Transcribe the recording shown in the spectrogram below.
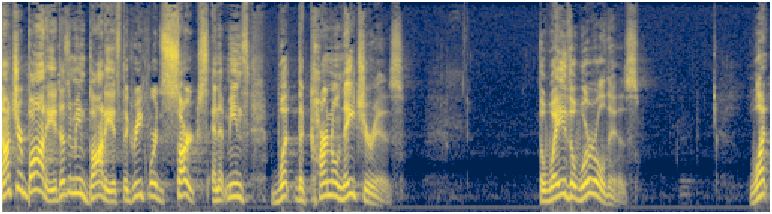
Not your body. It doesn't mean body, it's the Greek word sarx, and it means what the carnal nature is, the way the world is. What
